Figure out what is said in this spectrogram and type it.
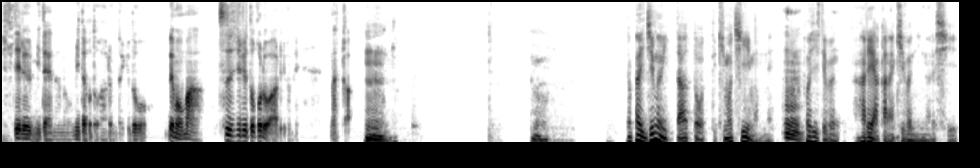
してるみたいなのを見たことがあるんだけど、でもまあ、通じるところはあるよね。なんか、うん。うん。やっぱりジム行った後って気持ちいいもんね。うん。ポジティブ、晴れやかな気分になるし。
